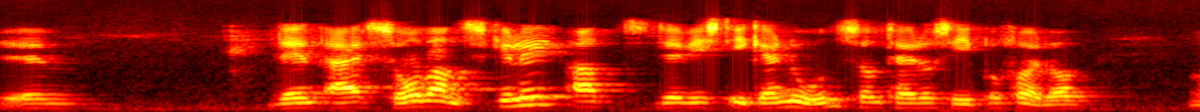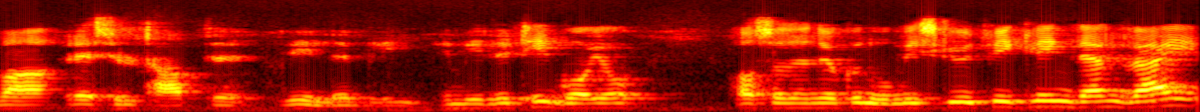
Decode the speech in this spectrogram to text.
Um, den er så vanskelig at det visst ikke er noen som tør å si på forhånd hva resultatet ville bli. Imidlertid går jo også den økonomiske utvikling den vei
